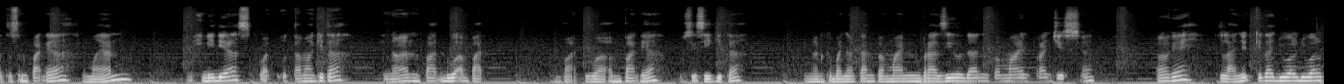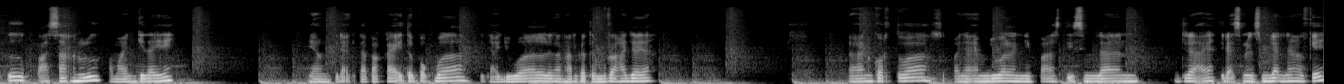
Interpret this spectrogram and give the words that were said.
104 ya lumayan. Ini dia squad utama kita dengan 424 424 ya posisi kita. Dengan kebanyakan pemain Brazil dan pemain Prancis ya. Oke okay, lanjut kita jual-jual ke pasar dulu pemain kita ini. Yang tidak kita pakai itu Pogba. Kita jual dengan harga termurah aja ya. Dan Courtois sepanjang M jual ini pasti 9 tidak ya tidak 99 ya oke. Okay.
